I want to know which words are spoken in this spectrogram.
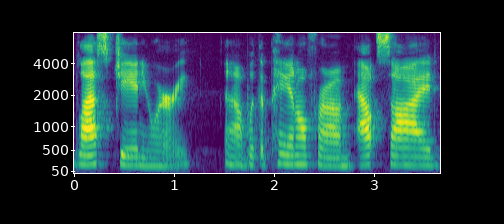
last January uh, with a panel from outside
